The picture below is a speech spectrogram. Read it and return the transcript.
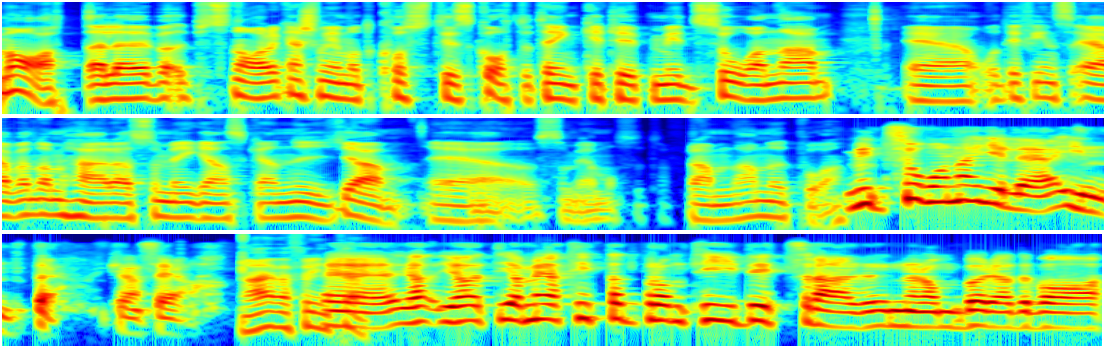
mat, eller snarare kanske mer mot kosttillskott. Jag tänker typ Midsona eh, och det finns även de här som är ganska nya eh, som jag måste ta fram namnet på. Midsona gillar jag inte kan jag säga. Nej, varför inte? Eh, jag, jag, jag, men jag tittade på dem tidigt sådär när de började vara,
